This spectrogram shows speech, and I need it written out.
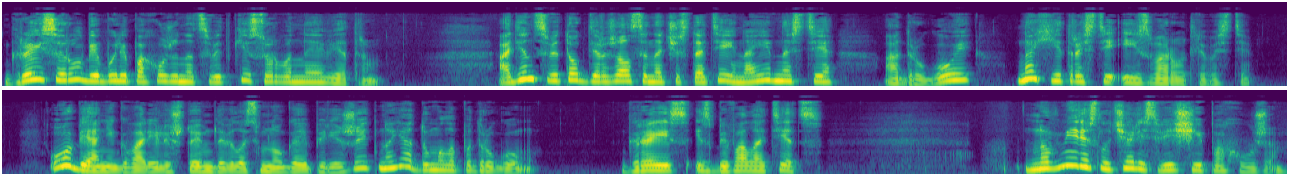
Грейс и Руби были похожи на цветки, сорванные ветром. Один цветок держался на чистоте и наивности, а другой — на хитрости и изворотливости. Обе они говорили, что им довелось многое пережить, но я думала по-другому. Грейс избивал отец. Но в мире случались вещи и похуже.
